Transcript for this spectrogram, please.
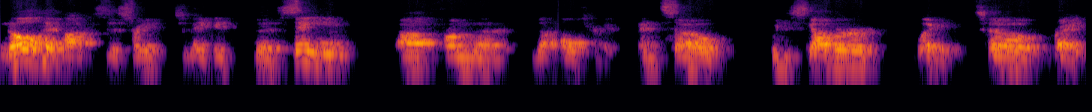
null hypothesis rate to make it the same uh, from the the alternate. And so we discover wait, so right,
